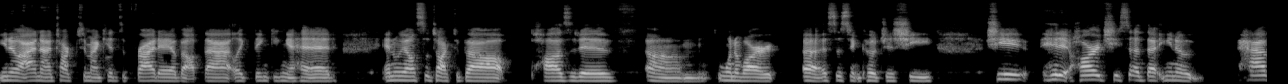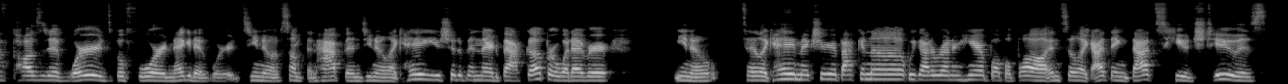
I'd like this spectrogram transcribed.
you know and i talked to my kids friday about that like thinking ahead and we also talked about positive um, one of our uh, assistant coaches she she hit it hard. She said that, you know, have positive words before negative words. You know, if something happens, you know, like, hey, you should have been there to back up or whatever, you know, say like, hey, make sure you're backing up. We got a runner here, blah, blah, blah. And so, like, I think that's huge too, is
